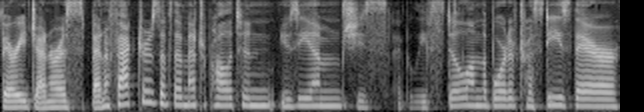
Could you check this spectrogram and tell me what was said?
very generous benefactors of the Metropolitan Museum. She's, I believe, still on the board of trustees there.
